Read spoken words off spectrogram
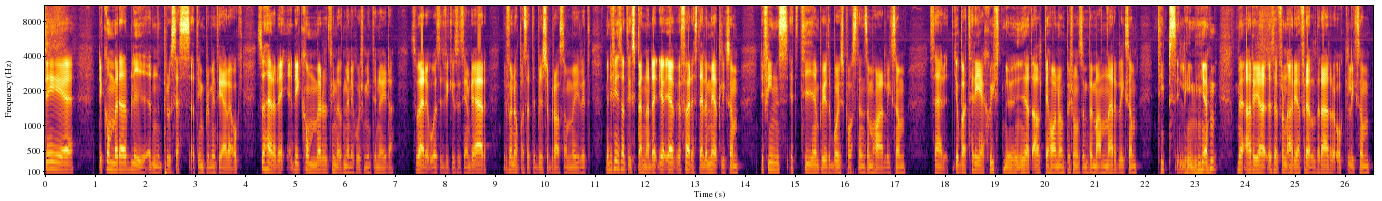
det, det kommer att bli en process att implementera. Och så här är det, det kommer att finnas människor som inte är nöjda. Så är det oavsett vilket system det är. Vi får ändå hoppas att det blir så bra som möjligt. Men det finns något spännande. Jag, jag, jag föreställer mig att liksom, det finns ett team på Göteborgs-Posten som har liksom så här, jobbar treskift nu i att alltid ha någon person som bemannar liksom tipslinjen med arga, alltså från arga föräldrar och liksom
